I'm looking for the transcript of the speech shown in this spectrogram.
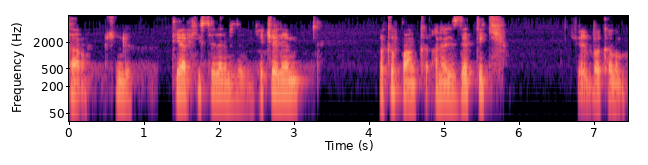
Tamam. Şimdi diğer hisselerimize geçelim. Vakıfbank analiz ettik. Şöyle bakalım.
